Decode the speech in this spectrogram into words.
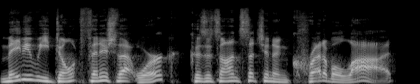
maybe we don't finish that work because it's on such an incredible lot.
